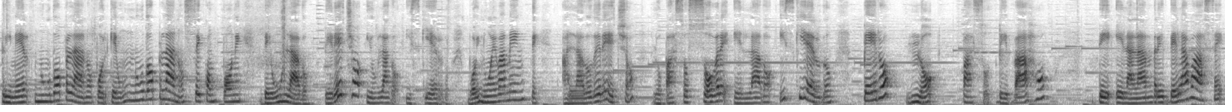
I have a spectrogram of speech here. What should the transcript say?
primer nudo plano porque un nudo plano se compone de un lado derecho y un lado izquierdo. Voy nuevamente al lado derecho, lo paso sobre el lado izquierdo, pero lo paso debajo del alambre de la base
